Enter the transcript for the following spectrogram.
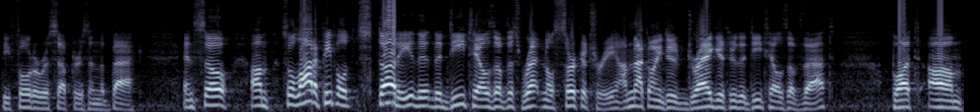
the photoreceptors in the back. And so, um, so a lot of people study the, the details of this retinal circuitry. I'm not going to drag you through the details of that, but um,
